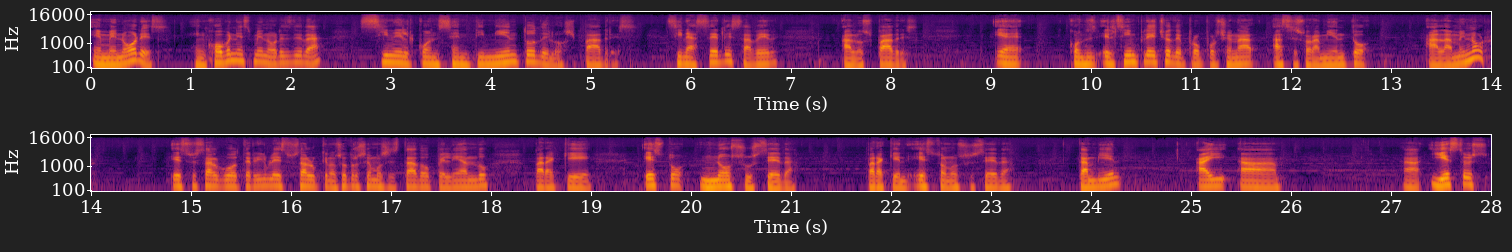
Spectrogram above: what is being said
en menores, en jóvenes menores de edad, sin el consentimiento de los padres, sin hacerles saber a los padres, eh, con el simple hecho de proporcionar asesoramiento a la menor. Eso es algo terrible, eso es algo que nosotros hemos estado peleando para que esto no suceda, para que esto no suceda. También hay, uh, uh, y esto es,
